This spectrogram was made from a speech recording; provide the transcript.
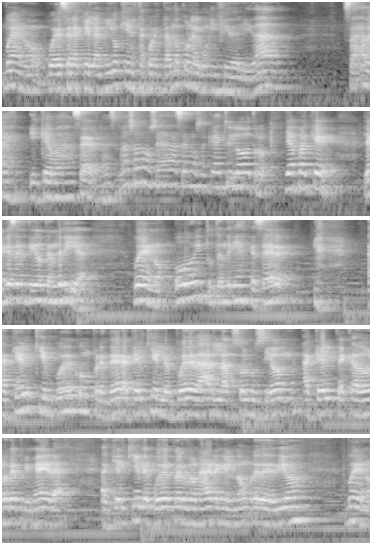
bueno, puede ser aquel amigo quien está conectando con alguna infidelidad. ¿Sabes? ¿Y qué vas a hacer? Vas a decir, no, eso no se hace, no sé qué, esto y lo otro. ¿Ya para qué? ¿Ya qué sentido tendría? Bueno, hoy tú tendrías que ser aquel quien puede comprender, aquel quien le puede dar la absolución, aquel pecador de primera, aquel quien le puede perdonar en el nombre de Dios. Bueno,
